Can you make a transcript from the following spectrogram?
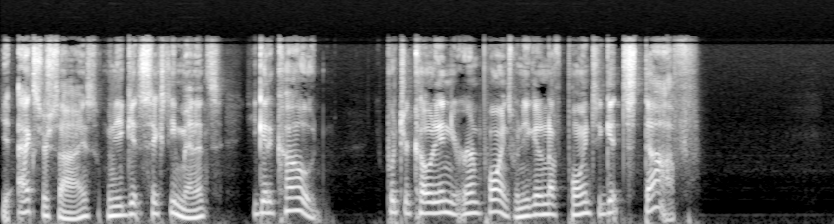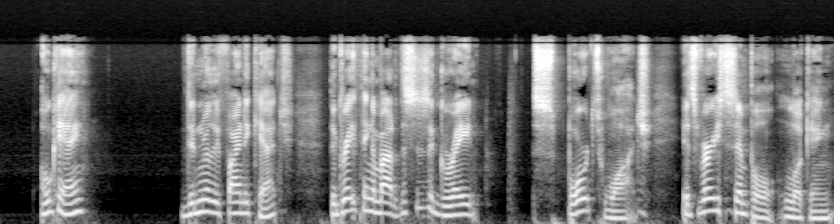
You exercise. When you get 60 minutes, you get a code. Put your code in, you earn points. When you get enough points, you get stuff okay. Didn't really find a catch. The great thing about it, this is a great sports watch. It's very simple looking.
